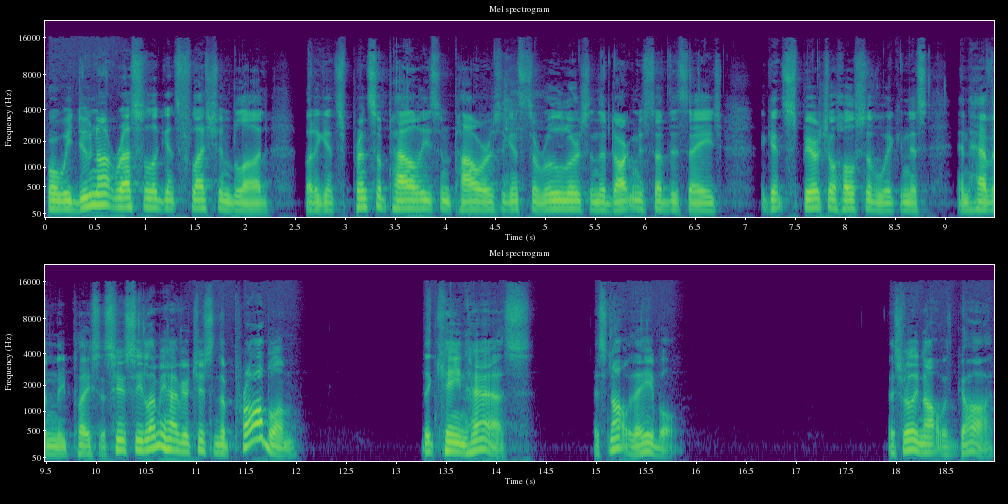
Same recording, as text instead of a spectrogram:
For we do not wrestle against flesh and blood, but against principalities and powers, against the rulers in the darkness of this age, against spiritual hosts of wickedness in heavenly places. Here, see, let me have your attention. The problem that Cain has, it's not with Abel. It's really not with God.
